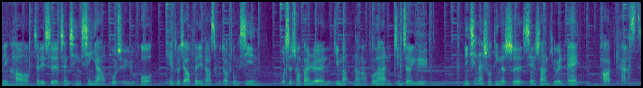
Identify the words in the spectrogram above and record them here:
您好，这里是澄清信仰破除疑惑天主教菲利达斯呼叫中心，我是创办人 Gima navvan 金泽玉。您现在收听的是线上 Q&A Podcast。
